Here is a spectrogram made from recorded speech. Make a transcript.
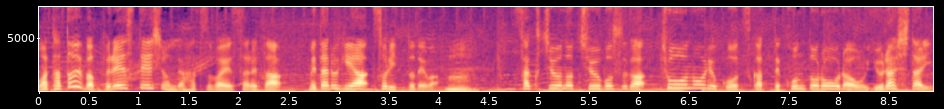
まあ、例えばプレイステーションで発売された「メタルギアソリッド」ではうん。作中の中ボスが超能力を使ってコントローラーを揺らしたり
